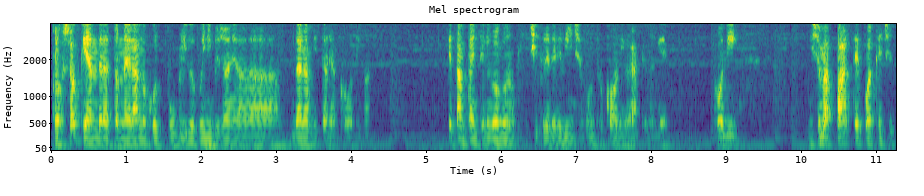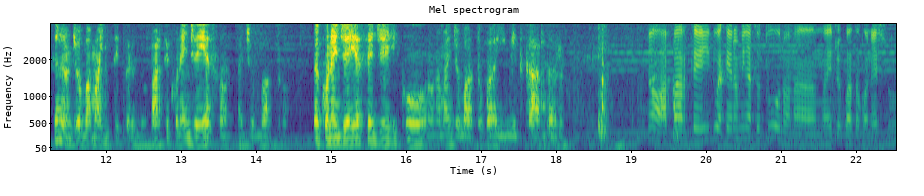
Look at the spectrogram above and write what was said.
Lo so che andrà, torneranno col pubblico, quindi bisogna dare una vittoria a Cody, ma che tanto Anthony Gogon chi ci crede che vince contro Cody, anche perché Cody mi sembra a parte qualche eccezione non gioca mai in pay per view, a parte con NJF non ha mai giocato. Eh, con NJF e Jericho non ha mai giocato qua i mid carder. No, a parte i due che hai nominato tu non ha mai giocato con nessuno.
